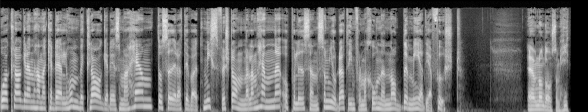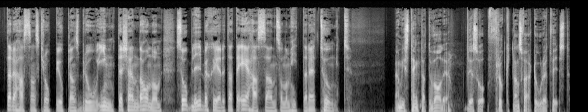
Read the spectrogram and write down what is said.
Åklagaren Hanna Kardell hon beklagar det som har hänt och säger att det var ett missförstånd mellan henne och polisen som gjorde att informationen nådde media först. Även om de som hittade Hassans kropp i Upplandsbro inte kände honom så blir beskedet att det är Hassan som de hittade tungt. Jag misstänkte att det var det. Det är så fruktansvärt orättvist.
